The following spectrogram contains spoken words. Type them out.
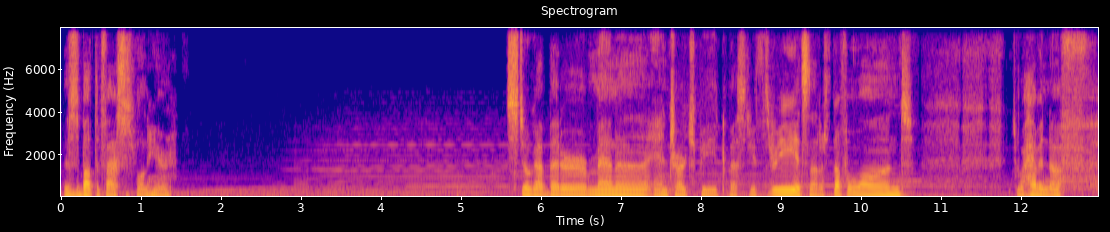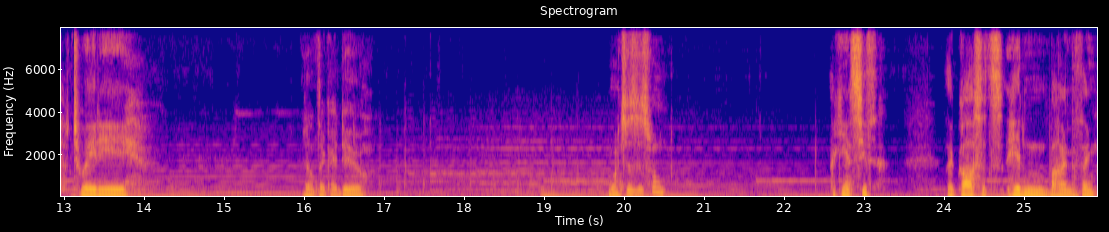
This is about the fastest one here. Still got better mana and charge speed, capacity 3. It's not a shuffle wand. Do I have enough? 280. I don't think I do. Much is this one? I can't see the, the cost. It's hidden behind the thing.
